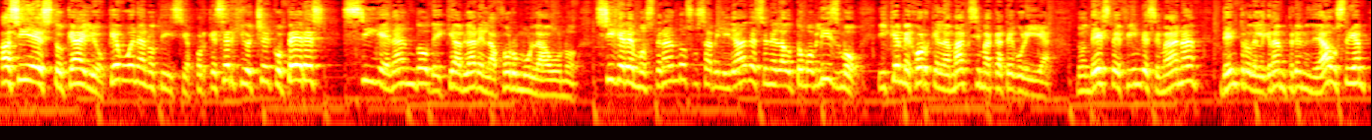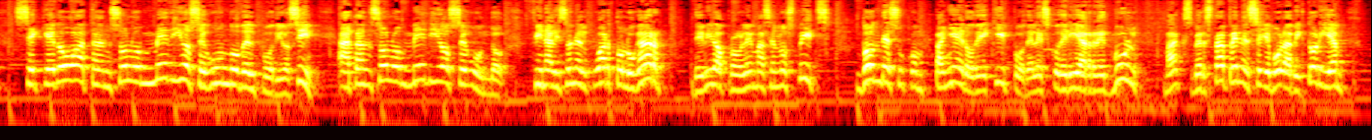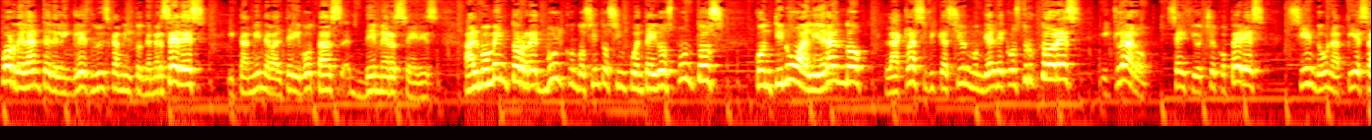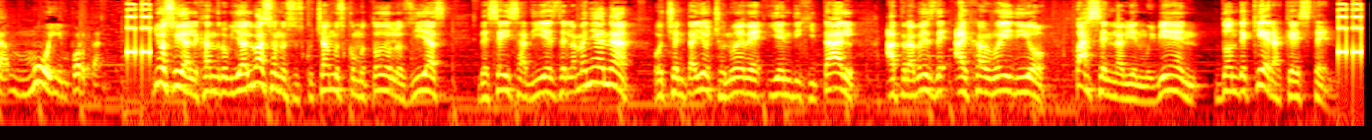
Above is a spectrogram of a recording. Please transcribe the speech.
Así es, Tocayo, qué buena noticia, porque Sergio Checo Pérez sigue dando de qué hablar en la Fórmula 1, sigue demostrando sus habilidades en el automovilismo y qué mejor que en la máxima categoría, donde este fin de semana, dentro del Gran Premio de Austria, se quedó a tan solo medio segundo del podio, sí, a tan solo medio segundo. Finalizó en el cuarto lugar debido a problemas en los pits, donde su compañero de equipo de la escudería Red Bull, Max Verstappen, se llevó la victoria por delante del inglés Lewis Hamilton de Mercedes y también de Valtteri Bottas de Mercedes. Al momento Red Bull con 252 puntos continúa liderando la clasificación mundial de constructores y claro, Sergio Checo Pérez siendo una pieza muy importante. Yo soy Alejandro Villalbazo, nos escuchamos como todos los días de 6 a 10 de la mañana, 88.9 y en digital a través de iHeartRadio. Pásenla bien, muy bien, donde quiera que estén.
